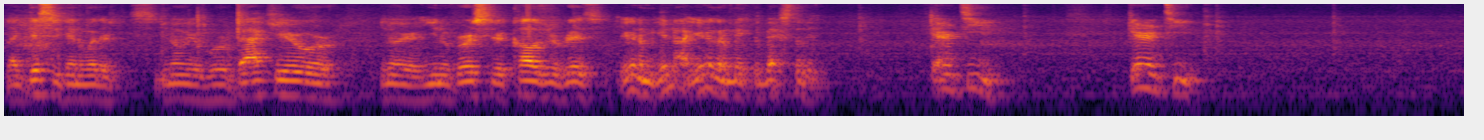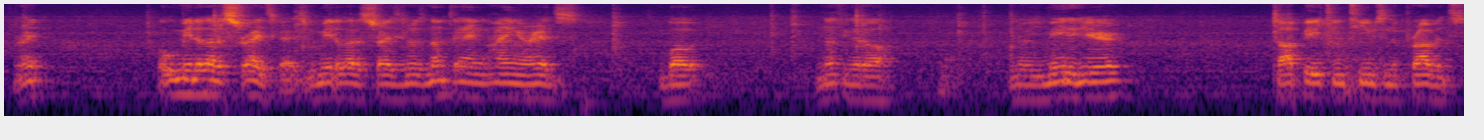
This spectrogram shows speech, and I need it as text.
like this again, whether it's you know we're back here or you know you're at university or college whatever it is, you're gonna you're not you're not gonna make the best of it. Guarantee you. Guarantee you. Right? But we made a lot of strides, guys. We made a lot of strides. You know, there's nothing hang, hanging our heads about. Nothing at all. You know, you made it here. Top 18 teams in the province.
